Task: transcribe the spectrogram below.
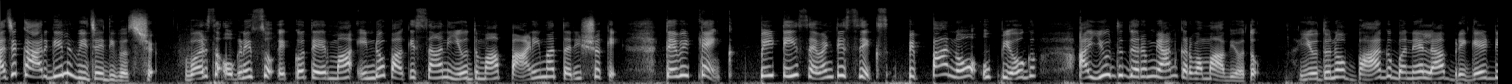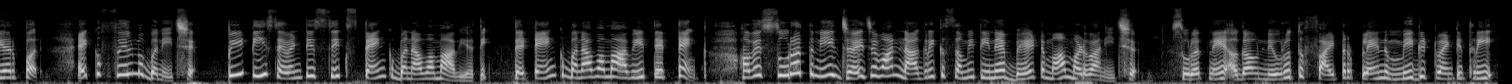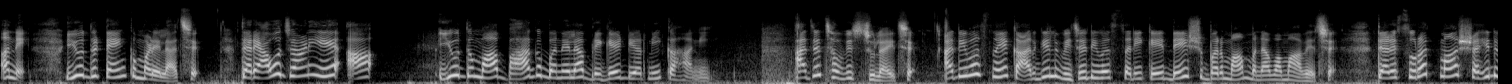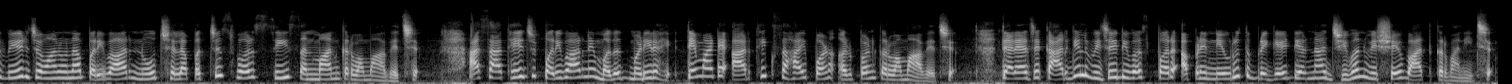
આજે કારગિલ વિજય દિવસ છે. વર્ષ ઓગણીસો એકોતેરમાં ઇન્ડો પાકિસ્તાન યુદ્ધમાં પાણીમાં તરી શકે તેવી ટેન્ક પીટી સેવન્ટી સિક્સ પિપ્પાનો ઉપયોગ આ યુદ્ધ દરમિયાન કરવામાં આવ્યો હતો. યુદ્ધનો ભાગ બનેલા બ્રિગેડિયર પર એક ફિલ્મ બની છે. પીટી સેવન્ટી સિક્સ ટેન્ક બનાવવામાં આવી હતી. તે ટેન્ક બનાવવામાં આવી તે ટેન્ક હવે સુરતની જય જવાન નાગરિક સમિતિને ભેટમાં મળવાની છે. સુરતને અગાઉ નિવૃત્ત fighter plane MiG twenty three અને યુદ્ધ ટેન્ક મળેલા છે. ત્યારે આવો જાણીએ આ યુદ્ધમાં ભાગ બનેલા બ્રિગેડિયરની કહાની. આજે છવ્વીસ જુલાઈ છે. આ દિવસને કારગિલ વિજય દિવસ તરીકે દેશભરમાં મનાવવામાં આવે છે. ત્યારે સુરતમાં શહીદ વીર જવાનોના પરિવારનું છેલ્લા પચીસ વર્ષથી સન્માન કરવામાં આવે છે. આ સાથે જ પરિવારને મદદ મળી રહે તે માટે આર્થિક સહાય પણ અર્પણ કરવામાં આવે છે. ત્યારે આજે કારગિલ વિજય દિવસ પર આપણે નિવૃત્ત બ્રિગેડિયરના જીવન વિશે વાત કરવાની છે.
